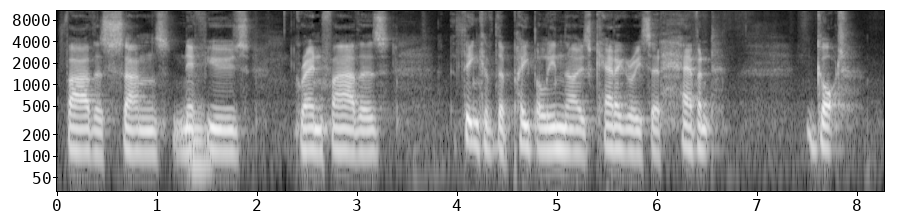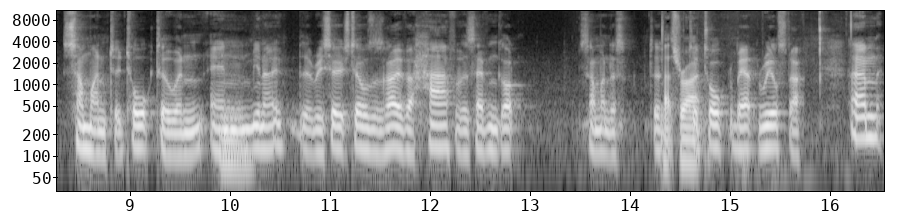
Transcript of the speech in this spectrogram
fathers, sons, nephews, mm. Grandfathers. Think of the people in those categories that haven't got someone to talk to, and and mm. you know the research tells us over half of us haven't got someone to to, That's right. to talk about the real stuff. Um,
